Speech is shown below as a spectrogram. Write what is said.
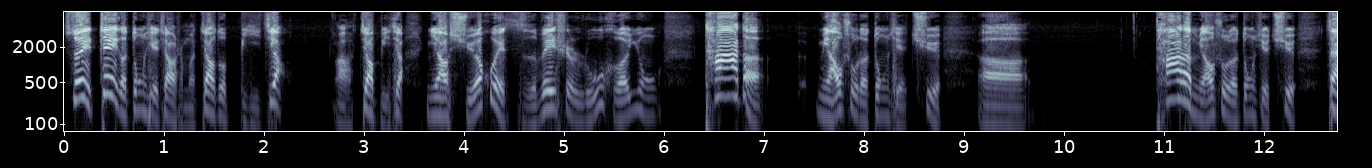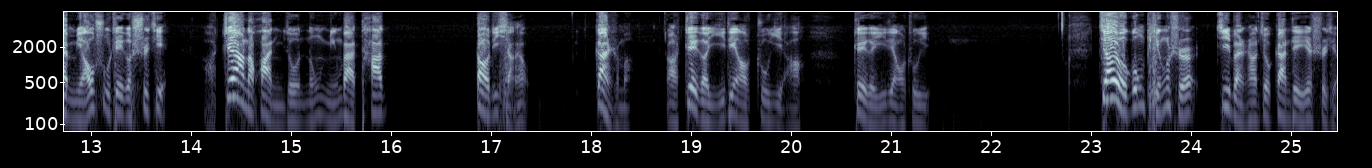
所以这个东西叫什么？叫做比较，啊，叫比较。你要学会紫薇是如何用他的描述的东西去，呃，他的描述的东西去在描述这个世界啊。这样的话，你就能明白他到底想要干什么啊。这个一定要注意啊，这个一定要注意。交友宫平时基本上就干这些事情。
